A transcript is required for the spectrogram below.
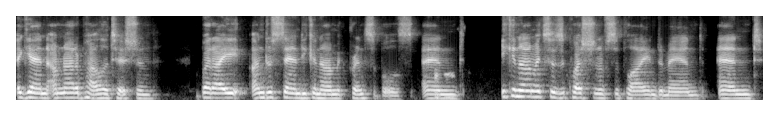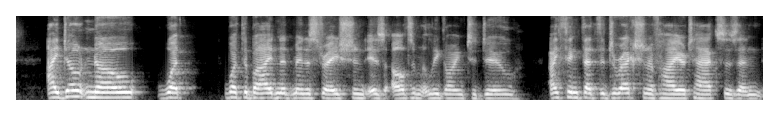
Again, I'm not a politician, but I understand economic principles and mm-hmm. economics is a question of supply and demand. And I don't know what what the Biden administration is ultimately going to do. I think that the direction of higher taxes and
